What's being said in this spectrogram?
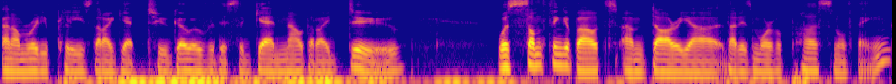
and I'm really pleased that I get to go over this again now that I do, was something about um, Daria that is more of a personal thing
